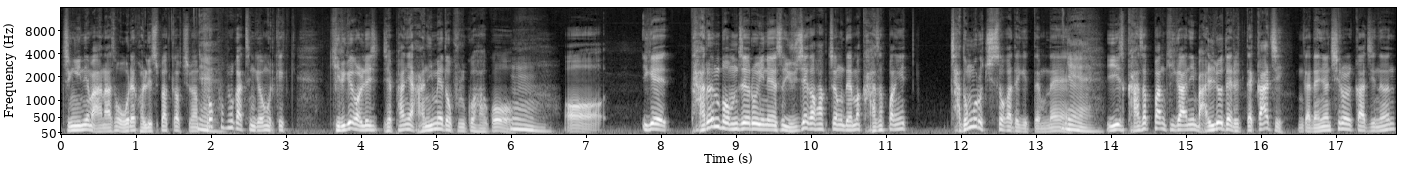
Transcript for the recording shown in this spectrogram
증인이 많아서 오래 걸릴 수밖에 없지만 예. 프로포폴 같은 경우 그렇게 길게 걸릴 재판이 아님에도 불구하고 음. 어 이게 다른 범죄로 인해서 유죄가 확정되면 가석방이 자동으로 취소가 되기 때문에 예. 이 가석방 기간이 만료될 때까지 그러니까 내년 7월까지는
